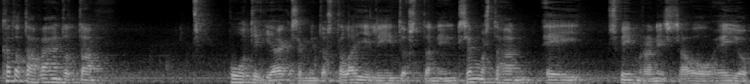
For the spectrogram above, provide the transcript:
katsotaan vähän tota, puhuttiinkin aikaisemmin tuosta lajiliitosta, niin semmoistahan ei swimrunissa ole, ei ole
